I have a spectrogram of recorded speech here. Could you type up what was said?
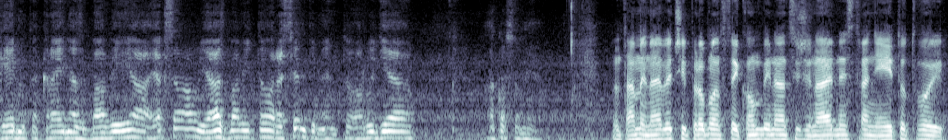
génu tá krajina zbaví a jak sa mám ja zbaviť toho resentimentu a ľudia ako som ja. No tam je najväčší problém v tej kombinácii, že na jednej strane je to tvoj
